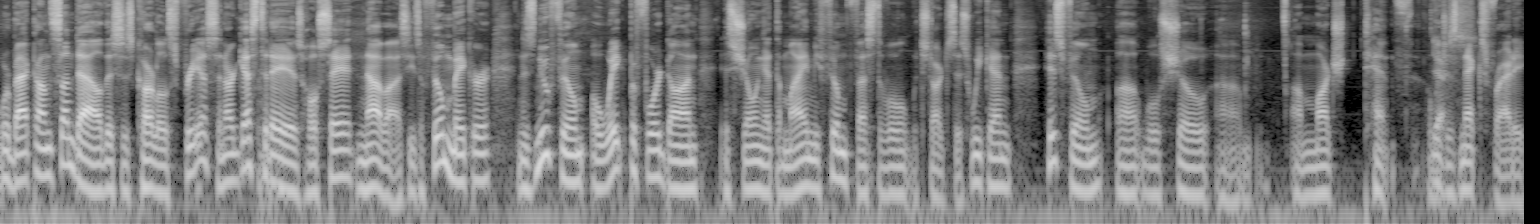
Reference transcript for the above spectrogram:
We're back on Sundial. This is Carlos Frias, and our guest today is Jose Navas. He's a filmmaker, and his new film, Awake Before Dawn, is showing at the Miami Film Festival, which starts this weekend. His film uh, will show um, on March 10th, which is next Friday.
